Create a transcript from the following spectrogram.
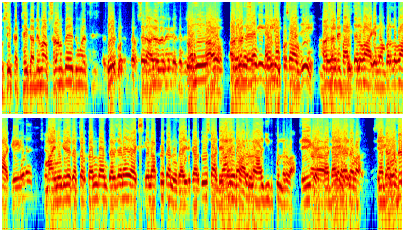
ਤੁਸੀਂ ਇਕੱਠੇ ਕਰਦੇ ਮੈਂ ਅਫਸਰਾਂ ਨੂੰ ਭੇਜ ਦੂੰਗਾ ਇੱਥੇ। ਬਿਲਕੁਲ। ਅਫਸਰ ਆ ਜਾਣਗੇ ਤੁਸੀਂ ਆਹੋ, ਆਹ ਅਸੀਂ ਸਾਡੇ- ਦੱਸਿਆ ਕੀ ਗੱਲ ਆ ਪ੍ਰਧਾਨ ਜੀ? ਆਹ ਸਾਡੇ ਤੁਸੀਂ ਫਰਦ ਲਵਾ ਕੇ ਨੰਬਰ ਲਵਾ ਕੇ ਮਾਈਨਿੰਗ ਦੇ ਦਫ਼ਤਰ ਤਨਦਾਨ ਚੱਲ ਜਾਣਾ ਉਹ ਐਕਸੀਅਨ ਆਪੇ ਤੁਹਾਨੂੰ ਗਾਈਡ ਕਰ ਦੂ ਸਾਡੇ ਨਾਲ ਹੀ ਪਾ ਡਾਕਟਰ ਦੂ। ਲਾਲਜੀਤ ਭੁੱਲਰ ਵਾ ਠੀਕ ਹੈ। ਸਾਡਾ। ਰਹਿਦਾ ਵਾ ਸਾਡਾ ਤੁਹਾਡੇ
